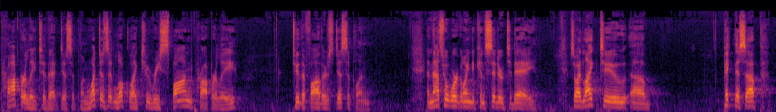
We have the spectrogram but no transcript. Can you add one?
properly to that discipline? What does it look like to respond properly to the Father's discipline? And that's what we're going to consider today. So I'd like to uh, pick this up.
